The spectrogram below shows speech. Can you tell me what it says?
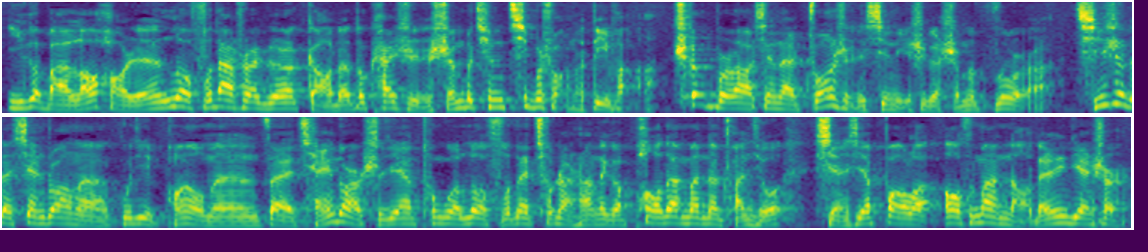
一个把老好人乐福大帅哥搞得都开始神不清气不爽的地方啊！真不知道现在庄神心里是个什么滋味啊！骑士的现状呢，估计朋友们在前一段时间通过乐福在球场上那个炮弹般的传球，险些爆了奥斯曼脑袋那件事儿，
